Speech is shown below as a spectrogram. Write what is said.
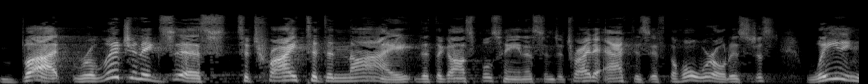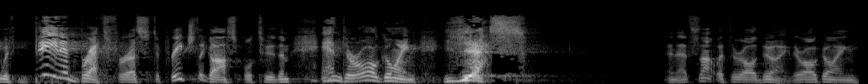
But religion exists to try to deny that the gospel's heinous and to try to act as if the whole world is just waiting with bated breath for us to preach the gospel to them. And they're all going, yes. And that's not what they're all doing. They're all going,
